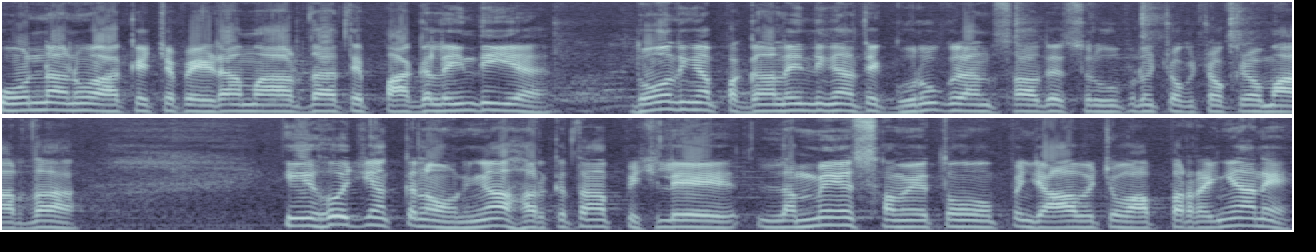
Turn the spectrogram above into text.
ਉਹਨਾਂ ਨੂੰ ਆ ਕੇ ਚਪੇੜਾ ਮਾਰਦਾ ਤੇ ਪੱਗ ਲੈਂਦੀ ਹੈ। ਦੋਹਾਂ ਦੀਆਂ ਪੱਗਾਂ ਲੈਂਦੀਆਂ ਤੇ ਗੁਰੂ ਗ੍ਰੰਥ ਸਾਹਿਬ ਦੇ ਸਰੂਪ ਨੂੰ ਚੁੱਕ ਚੁੱਕ ਕੇ ਮਾਰਦਾ। ਇਹੋ ਜਿਹੀਆਂ ਘਿਨਾਉਣੀਆਂ ਹਰਕਤਾਂ ਪਿਛਲੇ ਲੰਮੇ ਸਮੇਂ ਤੋਂ ਪੰਜਾਬ ਵਿੱਚ ਵਾਪਰ ਰਹੀਆਂ ਨੇ।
